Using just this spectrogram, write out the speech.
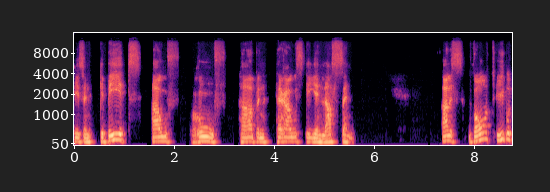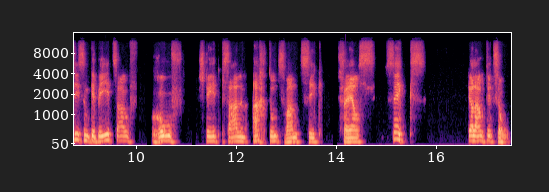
diesen Gebetsaufruf haben herausgehen lassen. Als Wort über diesem Gebetsaufruf steht Psalm 28, Vers 6. Der lautet so.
